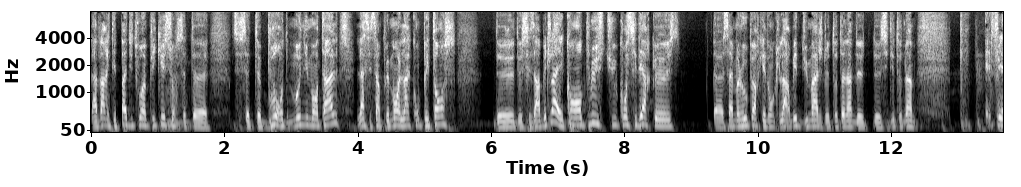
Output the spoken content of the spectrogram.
la VAR était pas du tout impliquée sur cette euh, sur cette bourde monumentale. Là, c'est simplement l'incompétence de, de ces arbitres-là. Et quand en plus tu considères que euh, Simon Hooper, qui est donc l'arbitre du match de Tottenham, de, de City Tottenham, fait,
